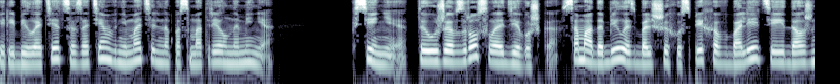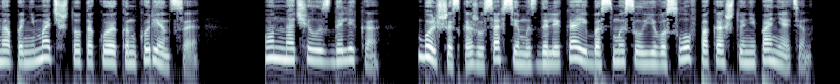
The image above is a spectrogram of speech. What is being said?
перебил отец, а затем внимательно посмотрел на меня. «Ксения, ты уже взрослая девушка, сама добилась больших успехов в балете и должна понимать, что такое конкуренция». Он начал издалека. Больше скажу, совсем издалека, ибо смысл его слов пока что непонятен.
